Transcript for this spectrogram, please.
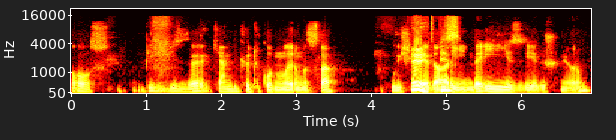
Olsun. Biz, biz de kendi kötü konularımızla bu işin Evet, tedariğinde iyiyiz diye düşünüyorum.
